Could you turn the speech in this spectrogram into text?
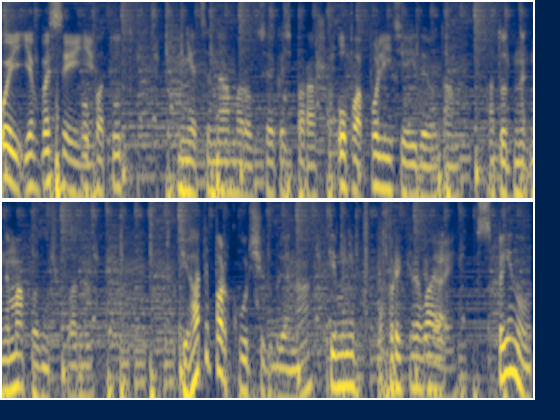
Ой, я в басейні. Опа, тут. Ні, це не Амарок, це якась параша. Опа, поліція йде отам. А тут не- нема позначок, ладно. Фіга ти паркурчик, блін, а? Ти мені прикривай Кидай. спину.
